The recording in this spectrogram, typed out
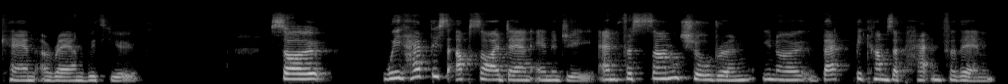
can around with you. So we have this upside down energy. And for some children, you know, that becomes a pattern for them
